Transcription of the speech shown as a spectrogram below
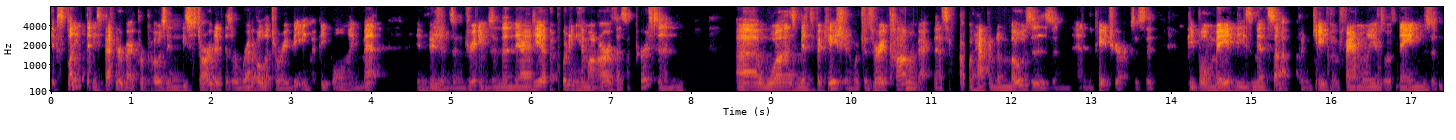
explain things better by proposing he started as a revelatory being that people only met in visions and dreams. And then the idea of putting him on earth as a person uh, was mythification, which was very common back then. That's what happened to Moses and, and the patriarchs is that people made these myths up and gave them families with names and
